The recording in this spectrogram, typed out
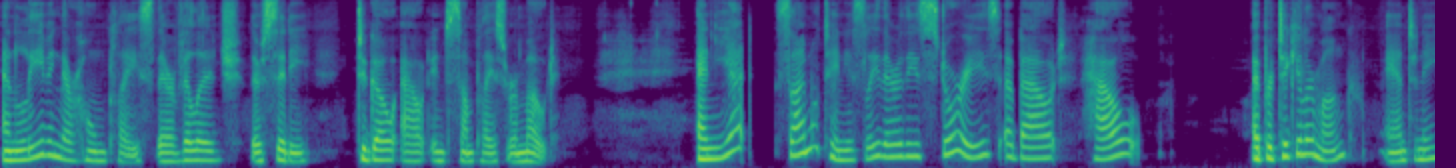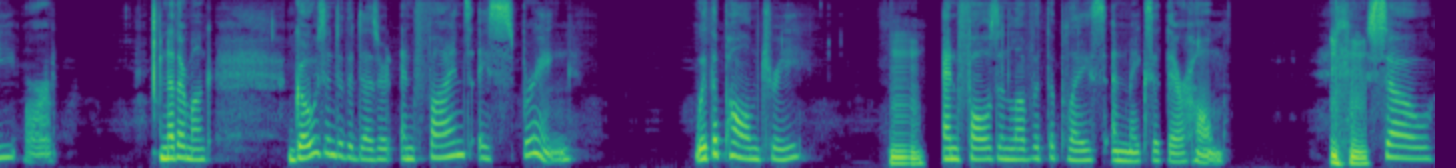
and leaving their home place, their village, their city, to go out into someplace remote. And yet, simultaneously, there are these stories about how a particular monk, Antony or another monk, goes into the desert and finds a spring with a palm tree mm. and falls in love with the place and makes it their home. Mm-hmm. So,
